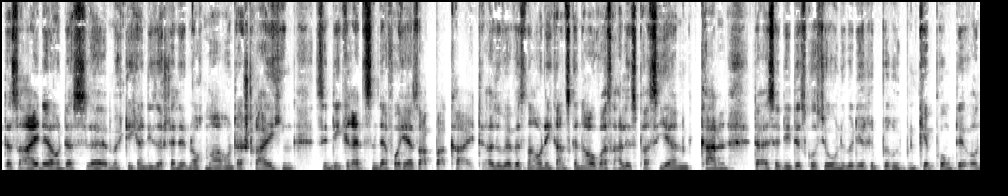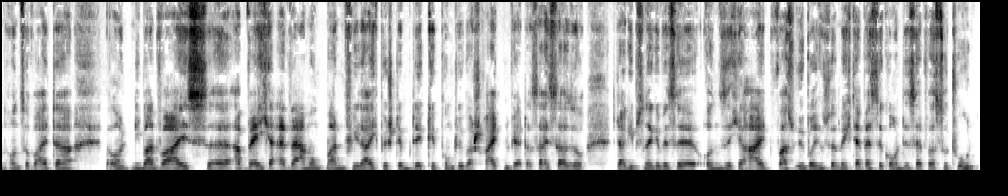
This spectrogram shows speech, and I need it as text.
Das eine, und das äh, möchte ich an dieser Stelle nochmal unterstreichen, sind die Grenzen der Vorhersagbarkeit. Also wir wissen auch nicht ganz genau, was alles passieren kann. Da ist ja die Diskussion über die berühmten Kipppunkte und, und so weiter. Und niemand weiß, äh, ab welcher Erwärmung man vielleicht bestimmte Kipppunkte überschreiten wird. Das heißt also, da gibt es eine gewisse Unsicherheit, was übrigens für mich der beste Grund ist, etwas zu tun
